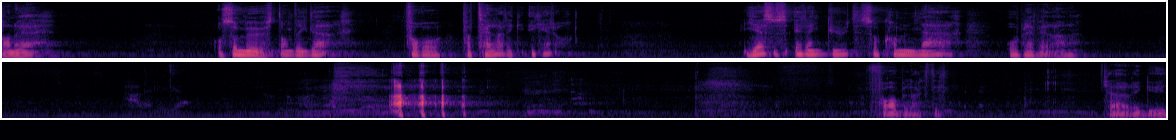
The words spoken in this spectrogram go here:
han er. Og så møter han deg der for å fortelle deg jeg er der. Jesus er den Gud som kom nær og ble værende. Fabelaktig. Kjære Gud.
